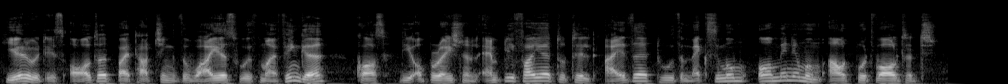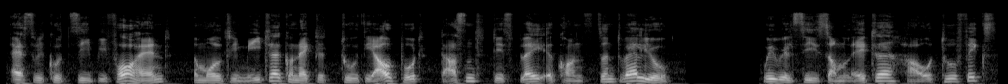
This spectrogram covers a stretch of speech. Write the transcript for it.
here it is altered by touching the wires with my finger, cause the operational amplifier to tilt either to the maximum or minimum output voltage. As we could see beforehand, a multimeter connected to the output doesn't display a constant value, We will see some later how to fix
